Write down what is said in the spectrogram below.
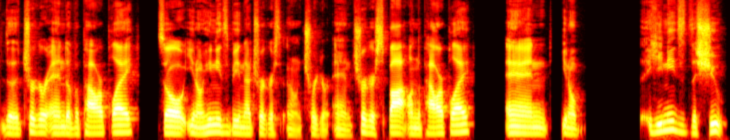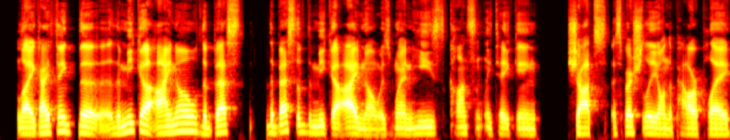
the trigger end of a power play. So, you know, he needs to be in that trigger no, um, trigger end, trigger spot on the power play. And, you know, he needs to shoot. Like I think the the Mika I know, the best the best of the Mika I know is when he's constantly taking shots, especially on the power play.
